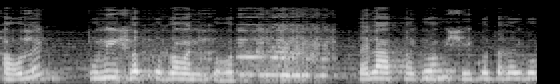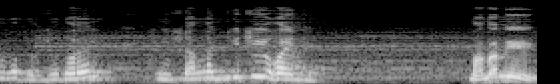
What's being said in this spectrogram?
তাহলে তুমি সত্য প্রমাণিত হবে। তাহলে আপনাকেও আমি সেই কথাটাই বলব ধৈর্য ধরেন ইনশাল্লাহ কিছুই হয়নি। মাদানি?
